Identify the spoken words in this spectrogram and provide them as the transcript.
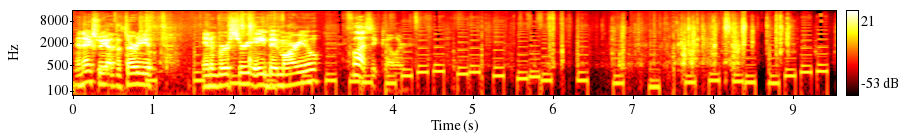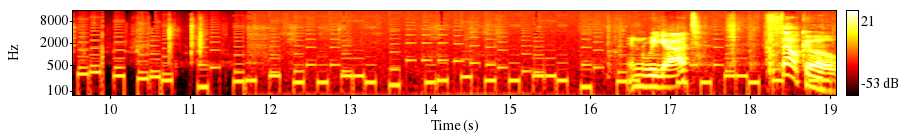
And next we got the 30th anniversary 8-bit Mario classic color. We got Falco.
